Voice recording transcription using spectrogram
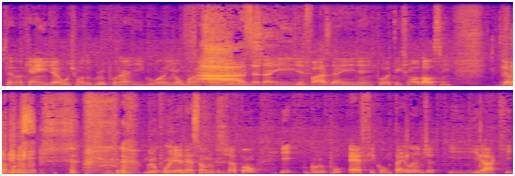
sendo que a Índia é a última do grupo, né? E Guam e Oman são Ah, líderes. Zé da Índia. Que fase da Índia, hein? Pô, tem que chamar o Dalsin. Piada próxima. grupo E, né? São o grupo do Japão. E grupo F com Tailândia, Iraque,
